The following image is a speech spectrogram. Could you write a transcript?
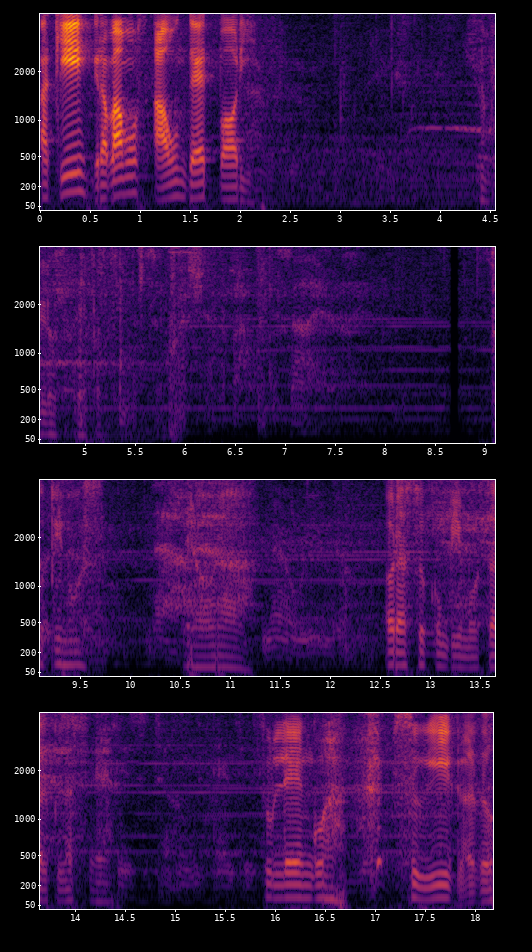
Aquí grabamos a un dead body. Supimos. Pero ahora... Ahora sucumbimos al placer. Su lengua, su hígado,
